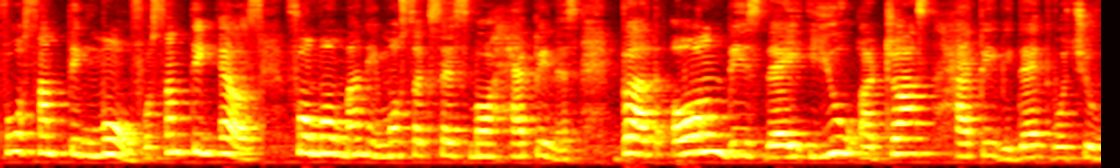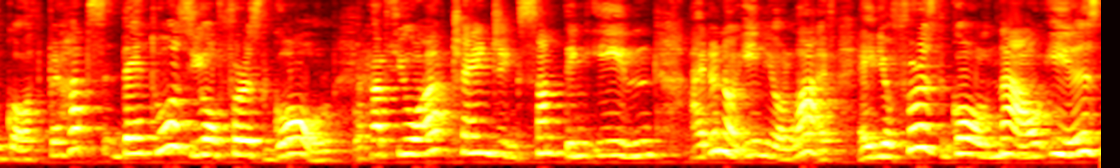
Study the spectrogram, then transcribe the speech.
for something more, for something else, for more money, more success, more happiness. But on this day, you are just happy with that what you've got. Perhaps that was your first goal. Perhaps you are changing something in I don't know in your life, and your first goal now is is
